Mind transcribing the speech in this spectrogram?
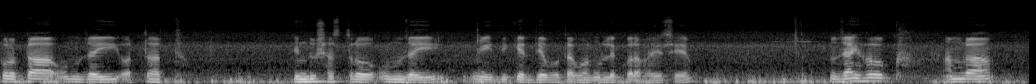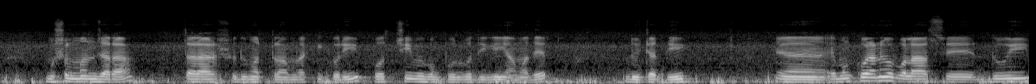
প্রথা অনুযায়ী, অর্থাৎ হিন্দু শাস্ত্র অনুযায়ী এই দিকের দেবতাগণ উল্লেখ করা হয়েছে। যাই হোক, আমরা মুসলমান যারা, তারা শুধুমাত্র আমরা কি করি? পশ্চিম এবং পূর্ব দিকেই আমাদের দুইটা দিক। এবং কোরআনেও বলা আছে, দুই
